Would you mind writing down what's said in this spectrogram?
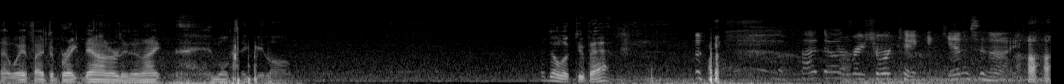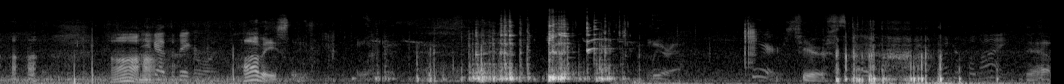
That way, if I have to break down early tonight, it won't take me long. That don't look too bad. Hot dog or shortcake again tonight. Ah, You got the bigger one. obviously. Clear out. Cheers. Cheers. Wonderful night. Yeah.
